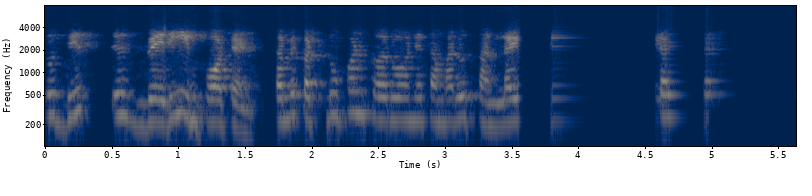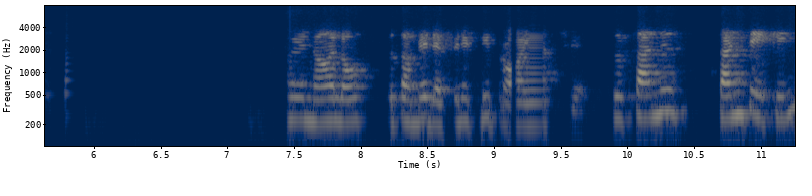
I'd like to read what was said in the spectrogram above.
તો ધીસ ઇઝ વેરી ઇમ્પોર્ટન્ટ તમે કટલું પણ કરો અને તમારું સનલાઇટ ન લો, તો તમને ડેફિનેટલી પ્રોબ્લેમ છે. તો sun is sun taking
